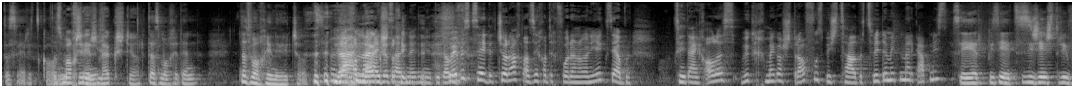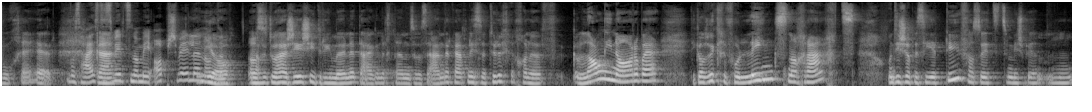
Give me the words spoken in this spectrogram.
das wäre jetzt gar Das nicht machst du erst nächstes Jahr. Das mache ich dann, das mache ich nicht, Schatz. Nein, nächsten das hast du Kind. nicht nötig. Aber eben, es sieht jetzt schon recht, also ich habe dich vorher noch nie gesehen, aber sieht eigentlich alles wirklich mega straff aus. Bist du selber zufrieden mit dem Ergebnis? Sehr, bis jetzt. Es ist erst drei Wochen her. Was heisst, es wird noch mehr abschwellen? Ja, Oder? also du hast erst in drei Monaten eigentlich dann so das Endergebnis. Natürlich, ich habe eine lange Narbe, die geht wirklich von links nach rechts und ist aber sehr tief. Also jetzt zum Beispiel mh,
